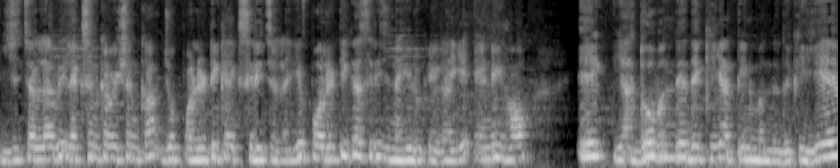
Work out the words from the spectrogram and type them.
ये चल रहा है इलेक्शन कमीशन का जो पॉलिटी का एक सीरीज़ चल रहा है, ये पॉलिटी का सीरीज़ नहीं रुकेगा। ये एनी हाउ एक या दो बंदे देखे या तीन बंदे देखे, ये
